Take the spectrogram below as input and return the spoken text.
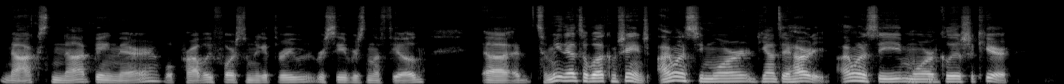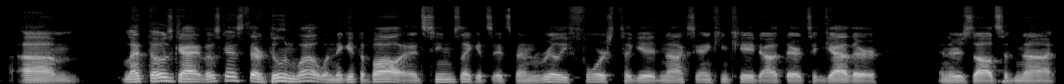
Knox not being there will probably force them to get three receivers in the field. Uh, to me, that's a welcome change. I want to see more Deonte Harty. I want to see more mm-hmm. Khalil Shakir. Um, let those guys, those guys, they're doing well when they get the ball, and it seems like it's it's been really forced to get Knox and Kincaid out there together, and the results have not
